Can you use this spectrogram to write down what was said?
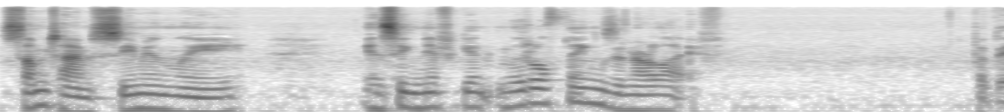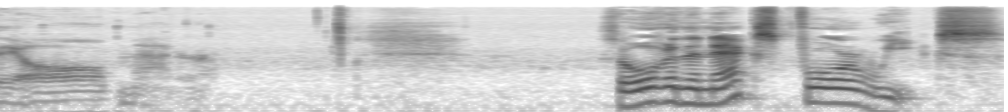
sometimes seemingly insignificant little things in our life. But they all matter. So, over the next four weeks,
